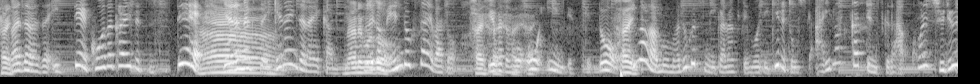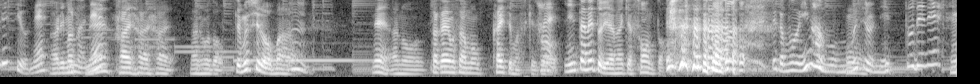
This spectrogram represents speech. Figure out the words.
はい。わざわざ行って口座開設してやらなくちゃいけないんじゃないかっていうなるほど。それが面倒くさいわとはいいう方も多いんですけど、はい。今はもう窓口に行かなくてもできる投資ってありますかっていうんですけどあこれ主流ですよねあります今ね。はいはいはい。なるほど。でむしろまあ、うん、ねあの高山さんも書いてますけど、はい。インターネットでやらなきゃ損と、てかもう今もうむしろネットでね、うん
